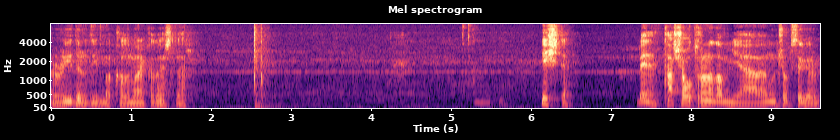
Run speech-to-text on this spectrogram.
Reader diyeyim bakalım arkadaşlar. İşte. Benim taşa oturan adam ya. Ben bunu çok seviyorum.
